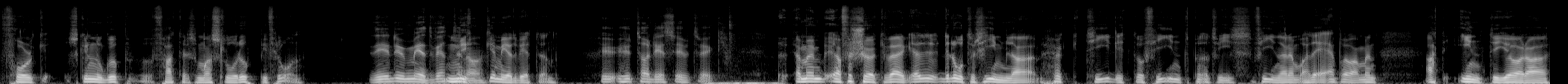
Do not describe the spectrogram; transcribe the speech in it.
folk skulle nog uppfatta det som att man slår uppifrån. Det är du medveten om? Mycket medveten. Hur, hur tar det sig uttryck? Ja, men jag försöker verkligen. Det låter så himla högtidligt och fint på något vis. Finare än vad det är. På, men att inte göra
